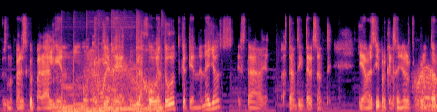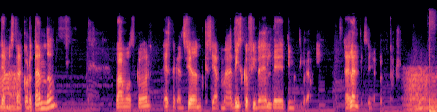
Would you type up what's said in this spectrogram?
pues me parece que para alguien que tiene la juventud que tienen ellos está bastante interesante. Y ahora sí, porque el señor productor ya me está cortando, vamos con esta canción que se llama Disco Fidel de Timothy Brownie. Adelante, señor productor.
